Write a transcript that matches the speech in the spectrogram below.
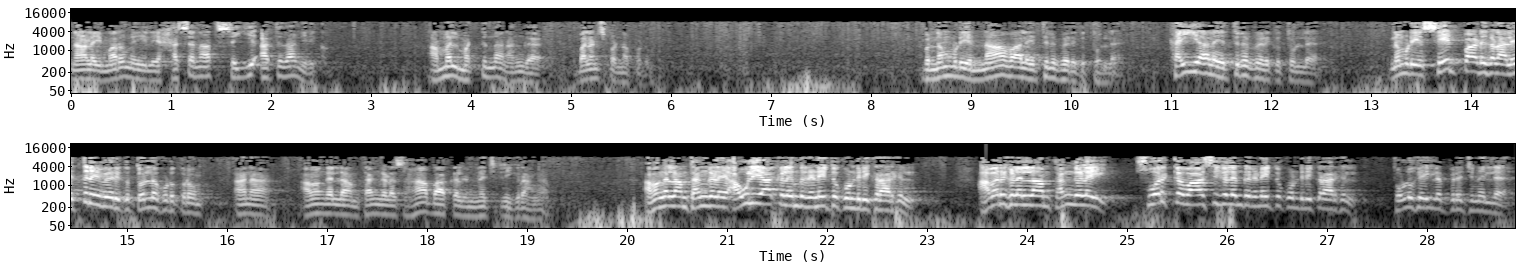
நாளை மறுமையிலே ஹசனாத் செய்ய தான் இருக்கும். அமல் மட்டும்தான் அங்க பேலன்ஸ் பண்ணப்படும். இப்ப நம்முடைய நாவால எத்தனை பேருக்கு தொல்லை? கையால எத்தனை பேருக்கு தொல்ல? நம்முடைய செயற்பாடுகளால் எத்தனை பேருக்கு தொல்லை கொடுக்கிறோம்? ஆனா அவங்க எல்லாம் தங்களை சஹாபாக்கள் நினைச்சிட்டு இருக்கிறாங்க. அவங்கெல்லாம் தங்களை அவுலியாக்கள் என்று நினைத்துக் கொண்டிருக்கிறார்கள். அவர்கள் எல்லாம் தங்களை சுவர்க்கவாசிகள் என்று நினைத்துக் கொண்டிருக்கிறார்கள். தொழுகையில பிரச்சனை இல்ல.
